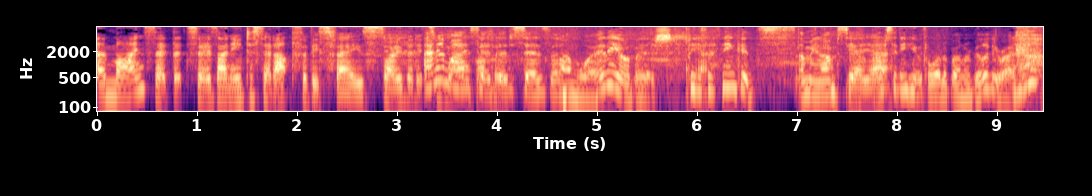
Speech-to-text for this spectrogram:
a mindset that says I need to set up for this phase so that it's and a well mindset buffered. that says that I'm worthy of it. Because I think it's. I mean, I'm sit, Yeah, yeah. I'm sitting here with a lot of vulnerability right now.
